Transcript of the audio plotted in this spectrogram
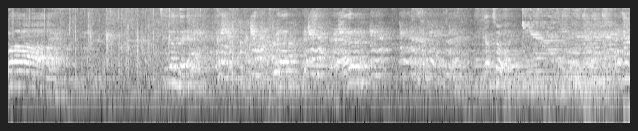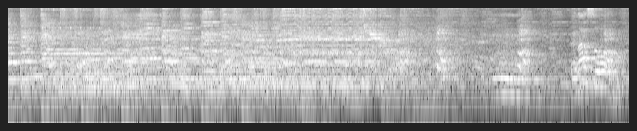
와. 좋아 다음 깐초 off.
